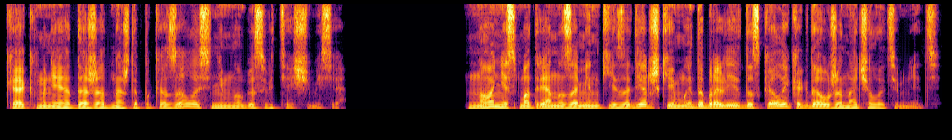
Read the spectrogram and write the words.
Как мне даже однажды показалось, немного светящимися. Но, несмотря на заминки и задержки, мы добрались до скалы, когда уже начало темнеть.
